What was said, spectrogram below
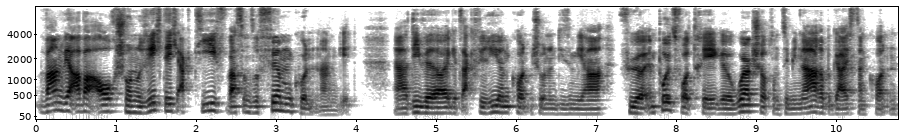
waren wir aber auch schon richtig aktiv, was unsere Firmenkunden angeht ja, die wir jetzt akquirieren konnten schon in diesem Jahr für Impulsvorträge, Workshops und Seminare begeistern konnten,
